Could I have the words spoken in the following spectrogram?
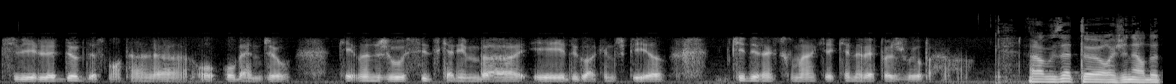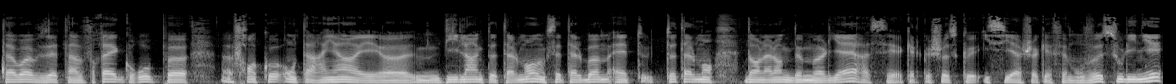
puis le double de ce montant-là au, au, banjo. Caitlin joue aussi du kalimba et du glockenspiel, piquer des instruments qu'elle n'avait pas joué auparavant. Alors vous êtes euh, originaire d'Ottawa, vous êtes un vrai groupe euh, franco-ontarien et euh, bilingue totalement. Donc cet album est totalement dans la langue de Molière. C'est quelque chose que ici à Choc FM on veut souligner.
